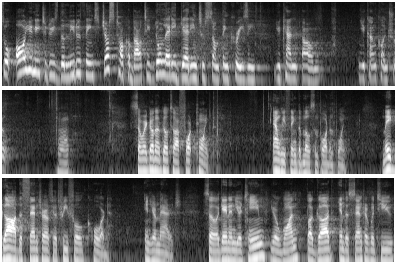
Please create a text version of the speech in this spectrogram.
So all you need to do is the little things, just talk about it. Don't let it get into something crazy you can, um, you can control. All right. So we're going to go to our fourth point, and we think the most important point. Make God the center of your threefold cord in your marriage. So again, in your team, you're one, but God in the center with you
